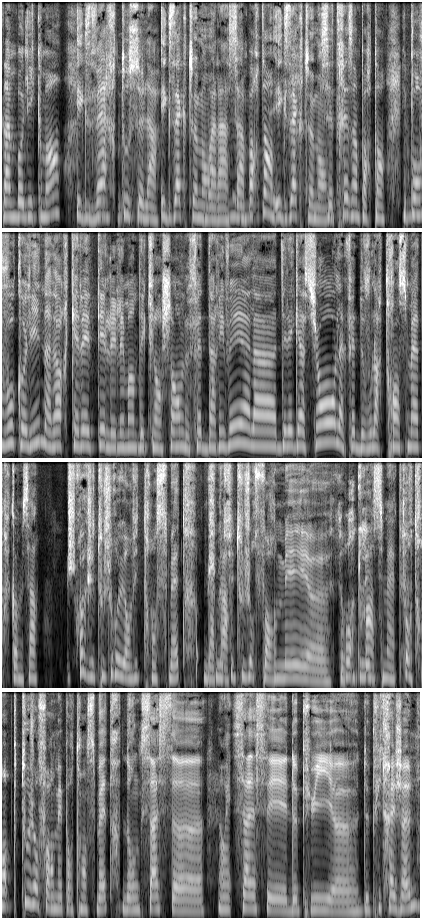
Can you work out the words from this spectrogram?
symboliquement vers tout cela. Exactement. Voilà, c'est important. Exactement. C'est très important. Et pour vous, Colline, alors quel a été l'élément déclenchant? Le fait d'arriver à la délégation, le fait de vouloir transmettre comme ça? Je crois que j'ai toujours eu envie de transmettre. Je me suis toujours formée euh, pour transmettre. pour toujours formée pour transmettre. Donc ça, ça c'est depuis euh, depuis très jeune.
